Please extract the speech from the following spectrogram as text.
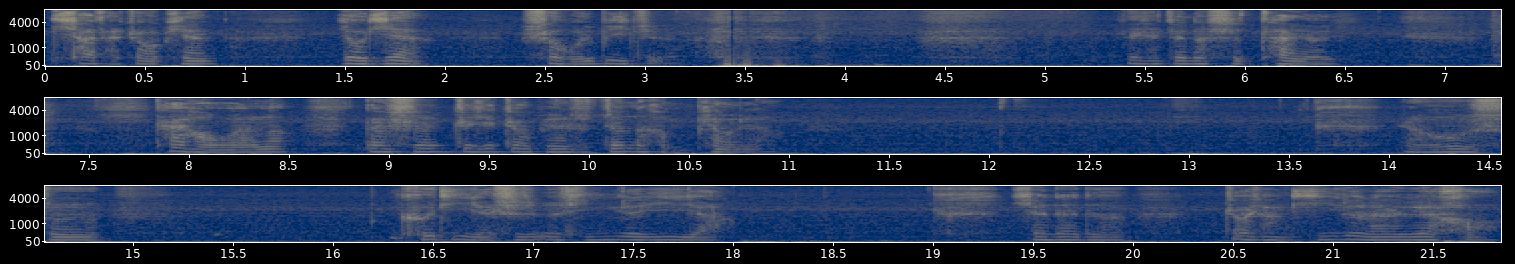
下载照片，右键设为壁纸，这些真的是太有太好玩了。但是这些照片是真的很漂亮，然后是。科技也是日新月异呀，现在的照相机越来越好，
